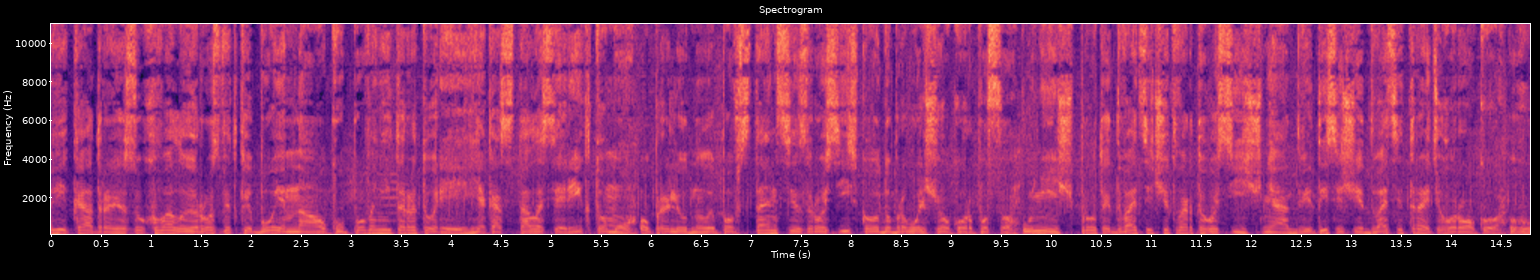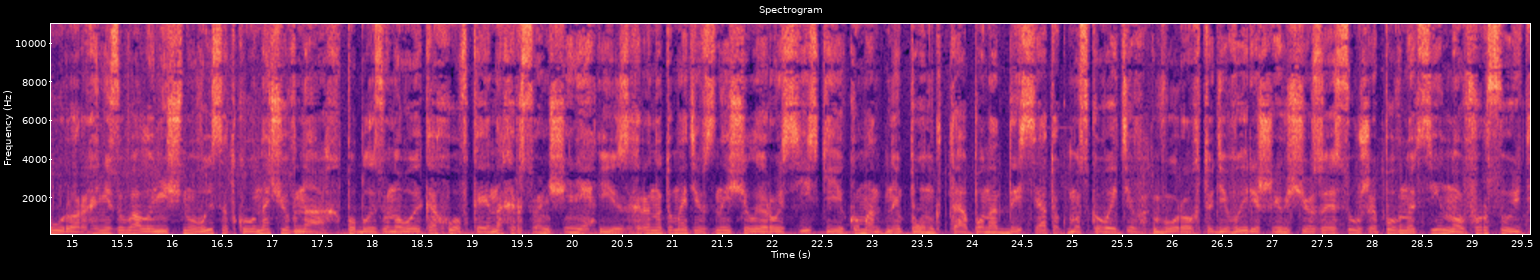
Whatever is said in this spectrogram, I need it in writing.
Нові кадри з ухвалою розвідки боєм на окупованій території, яка сталася рік тому, оприлюднили повстанці з російського добровольчого корпусу у ніч проти 24 січня 2023 року. ГУР організувало нічну висадку на човнах поблизу нової Каховки на Херсонщині. Із гранатометів знищили російський командний пункт та понад десяток московитів. Ворог тоді вирішив, що ЗСУ вже повноцінно форсують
